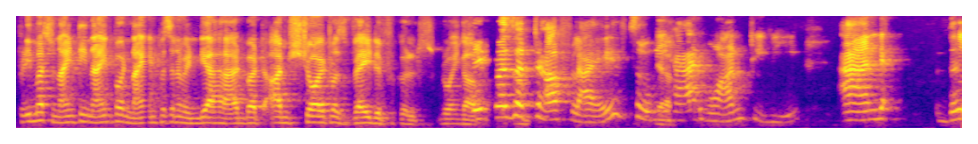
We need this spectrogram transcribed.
pretty much 99.9% of India had, but I'm sure it was very difficult growing up. It was a tough life. So we Yeah. had one TV, and the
